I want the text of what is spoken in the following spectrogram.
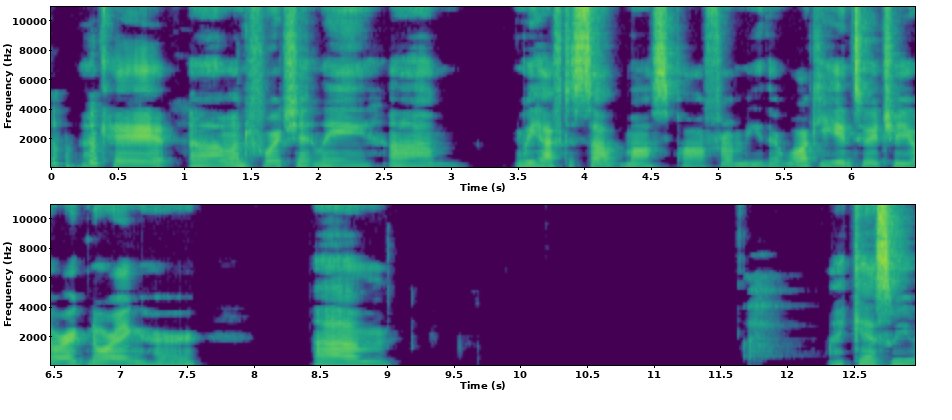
okay um unfortunately um we have to stop mosspaw from either walking into a tree or ignoring her um i guess we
